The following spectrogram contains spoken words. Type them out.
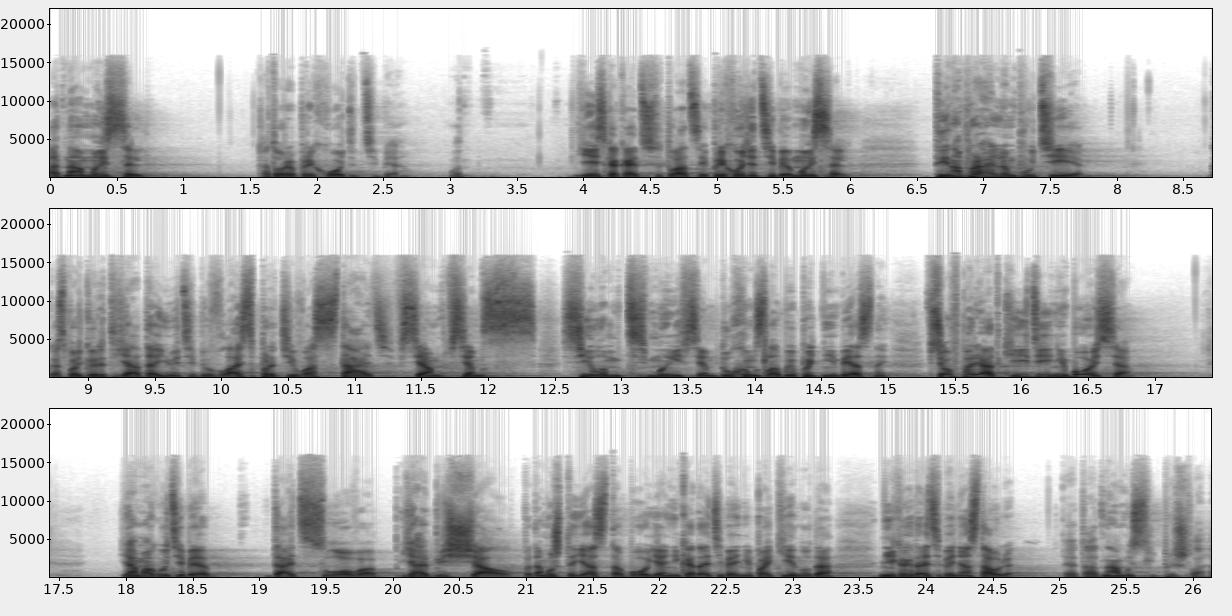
Одна мысль, которая приходит тебе, вот есть какая-то ситуация, и приходит тебе мысль, ты на правильном пути, Господь говорит, я даю тебе власть противостать всем, всем силам тьмы, всем духам злобы поднебесной. Все в порядке, иди, не бойся. Я могу тебе дать слово, я обещал, потому что я с тобой, я никогда тебя не покину, да? Никогда тебя не оставлю. Это одна мысль пришла.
